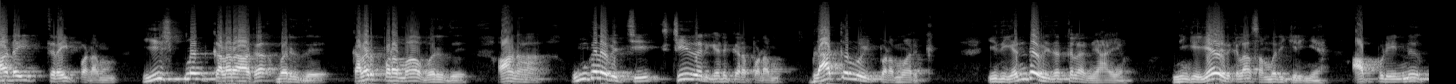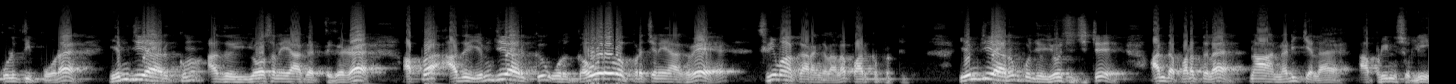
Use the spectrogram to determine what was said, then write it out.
ஆடை திரைப்படம் ஈஸ்ட்மென்ட் கலராக வருது. கலர் படமாக வருது. ஆனால் உங்களை வச்சு ஸ்ரீதர் எடுக்கிற படம் பிளாக் அண்ட் ஒயிட் படமாக இருக்குது இது எந்த விதத்தில் நியாயம்? நீங்கள் ஏன் இதுக்கெல்லாம் சம்மதிக்கிறீங்க? அப்படின்னு கொளுத்தி போட எம்ஜிஆருக்கும் அது யோசனையாக திகழ அப்போ அது எம்ஜிஆருக்கு ஒரு கௌரவ பிரச்சனையாகவே சினிமாக்காரங்களால் பார்க்கப்பட்டது. எம்ஜிஆரும் கொஞ்சம் யோசிச்சுட்டு அந்த படத்தில் நான் நடிக்கலை அப்படின்னு சொல்லி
